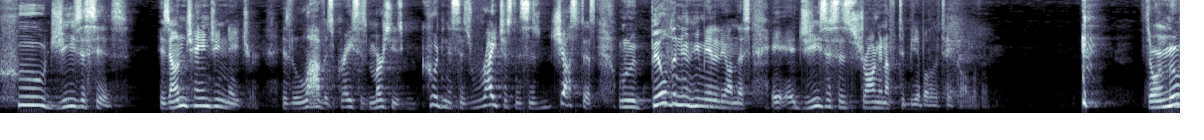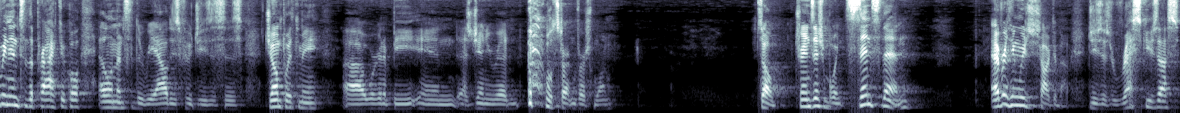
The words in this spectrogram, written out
who Jesus is, his unchanging nature, his love, his grace, his mercy, his goodness, his righteousness, his justice. When we build a new humanity on this, it, it, Jesus is strong enough to be able to take all of it. so we're moving into the practical elements of the realities of who Jesus is. Jump with me. Uh, we're going to be in, as Jenny read, we'll start in verse 1. So, transition point. Since then, Everything we just talked about. Jesus rescues us.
